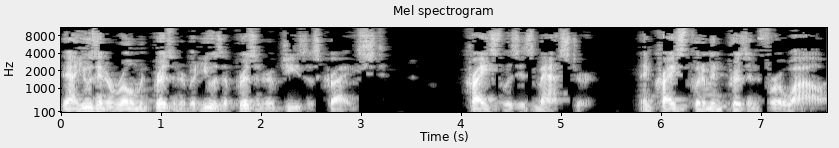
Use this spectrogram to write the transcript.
Yeah, he was in a Roman prisoner, but he was a prisoner of Jesus Christ. Christ was his master, and Christ put him in prison for a while.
